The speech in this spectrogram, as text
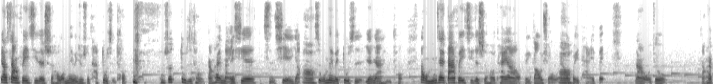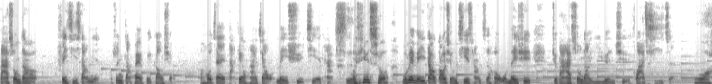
要上飞机的时候，我妹妹就说她肚子痛。我说肚子痛，赶快买一些止泻药。啊、哦，是我妹妹肚子仍然很痛。那我们在搭飞机的时候，她要回高雄，我要回台北，哦、那我就赶快把她送到飞机上面。我说你赶快回高雄，然后再打电话叫我妹婿接她。是我听说我妹妹一到高雄机场之后，我妹婿就把她送到医院去挂急诊。哇！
